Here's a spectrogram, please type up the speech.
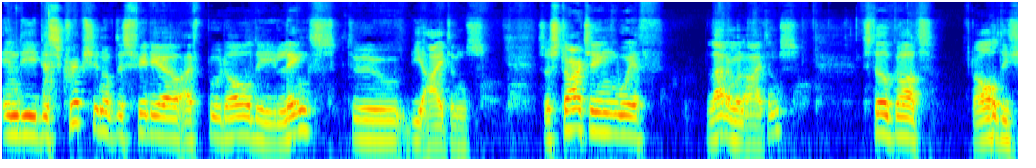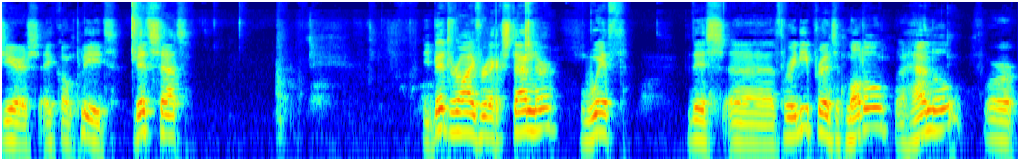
in the description of this video I've put all the links to the items. So starting with Leatherman items. Still got, for all these years, a complete bit set. The bit driver extender with this uh, 3D printed model, a handle for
